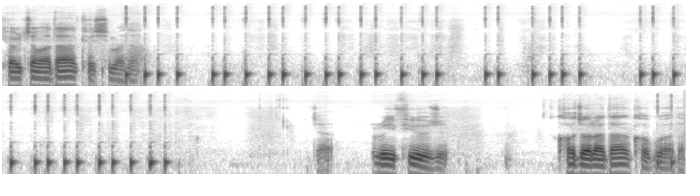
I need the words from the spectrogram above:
결정하다, 결심하다. Refuse, 거절하다, 거부하다.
